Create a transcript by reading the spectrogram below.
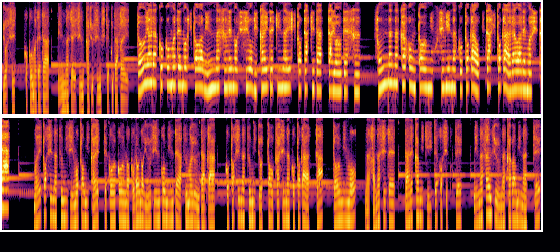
よし、ここまでだ。みんな精神科受診してください。どうやらここまでの人はみんなスレの趣旨を理解できない人たちだったようです。そんな中本当に不思議なことが起きた人が現れました。毎年夏に地元に帰って高校の頃の友人5人で集まるんだが、今年夏にちょっとおかしなことがあった？どうにも、な話で、誰かに聞いてほしくて、皆30半ばになって、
